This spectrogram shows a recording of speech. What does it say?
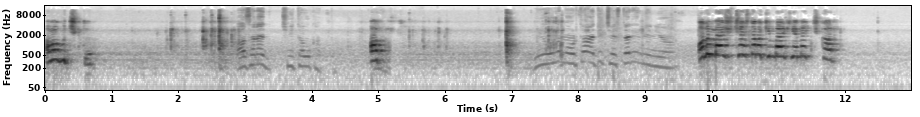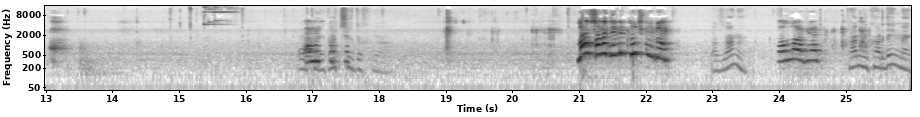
Ama bu çıktı. Al sana çiğ tavuk attım. At. İyi oğlum orta hadi chestler yenileniyor. Oğlum ben şu chest'e bakayım belki yemek çıkar. Kaçırdık ya. Lan sana demir kılıç buldum. Vallahi mı? Vallahi gel. Tam yukarıdayım ben.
